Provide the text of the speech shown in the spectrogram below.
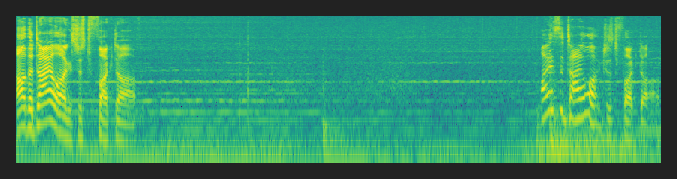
Oh, the dialogue is just fucked off. Why is the dialogue just fucked off?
